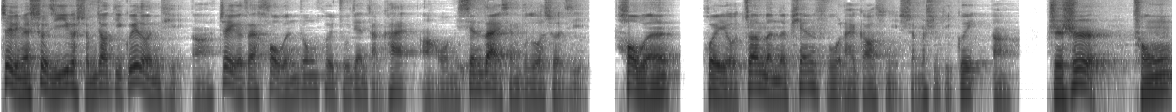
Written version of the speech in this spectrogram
这里面涉及一个什么叫递归的问题啊？这个在后文中会逐渐展开啊，我们现在先不做涉及，后文会有专门的篇幅来告诉你什么是递归啊。只是从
